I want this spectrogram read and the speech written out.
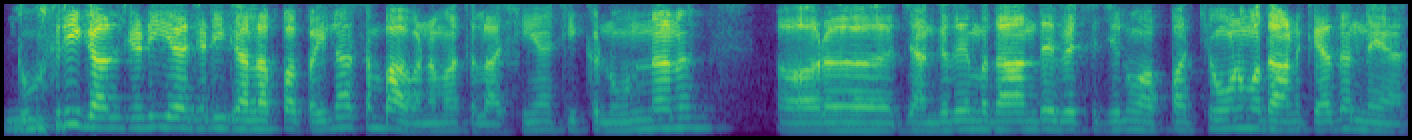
ਦੂਸਰੀ ਗੱਲ ਜਿਹੜੀ ਹੈ ਜਿਹੜੀ ਗੱਲ ਆਪਾਂ ਪਹਿਲਾਂ ਸੰਭਾਵਨਾਵਾਂ ਤਲਾਸ਼ੀਆਂ ਕਿ ਕਾਨੂੰਨਨ ਔਰ ਜੰਗ ਦੇ ਮੈਦਾਨ ਦੇ ਵਿੱਚ ਜਿਹਨੂੰ ਆਪਾਂ ਚੋਣ ਮੈਦਾਨ ਕਹਿ ਦਿੰਦੇ ਆ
